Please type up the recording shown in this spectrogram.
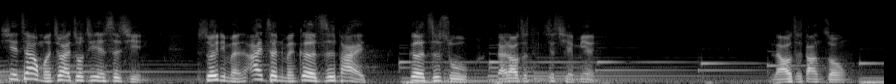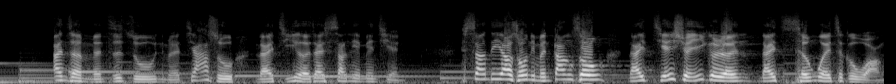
现在我们就来做这件事情。所以你们按着你们各支派、各支族来到这这前面，来到这当中，按着你们支族、你们的家属来集合在上帝面前。上帝要从你们当中来拣选一个人来成为这个王。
